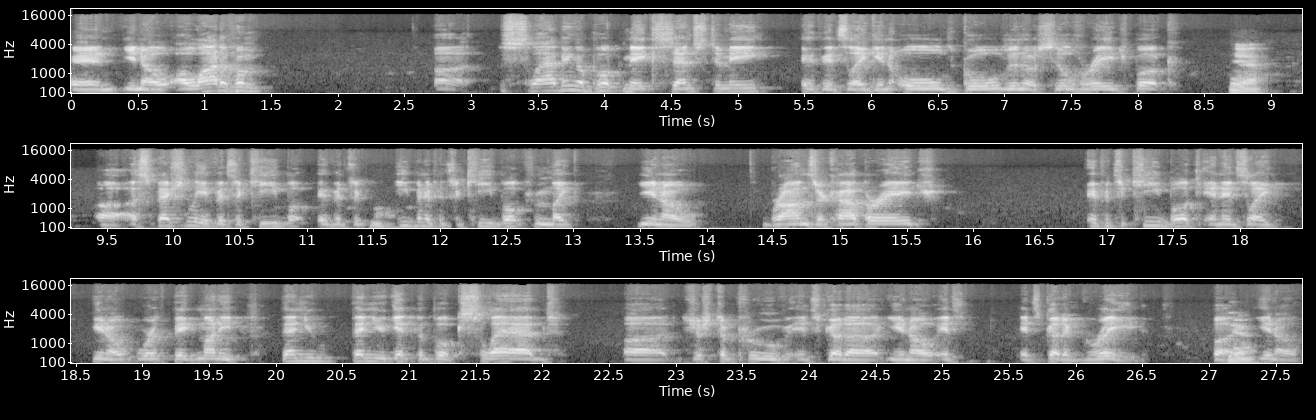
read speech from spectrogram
And you know, a lot of them uh slabbing a book makes sense to me if it's like an old golden or silver age book. Yeah. Uh, especially if it's a key book, if it's a even if it's a key book from like, you know, bronze or copper age. If it's a key book and it's like you know worth big money then you then you get the book slabbed uh, just to prove it's got a you know it's it's got a grade but yeah. you know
